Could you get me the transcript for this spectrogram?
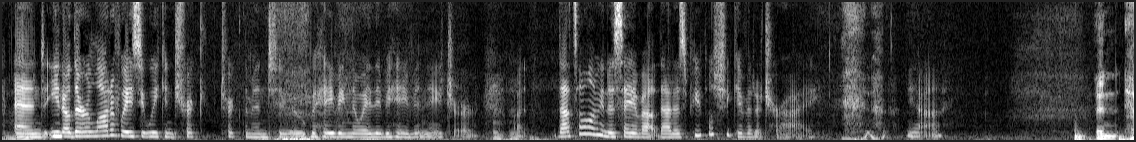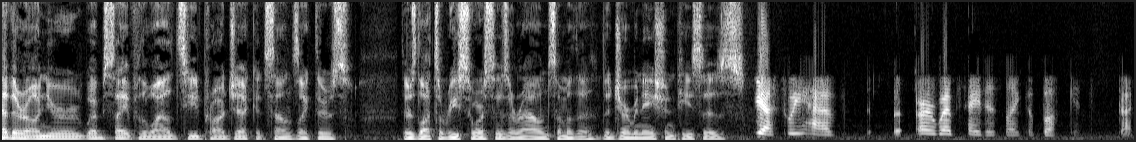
Mm-hmm. and you know there are a lot of ways that we can trick trick them into behaving the way they behave in nature. Mm-hmm. but that's all i'm going to say about that is people should give it a try. Yeah. And heather on your website for the wild seed project it sounds like there's there's lots of resources around some of the the germination pieces. Yes we have our website is like a book. It's got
